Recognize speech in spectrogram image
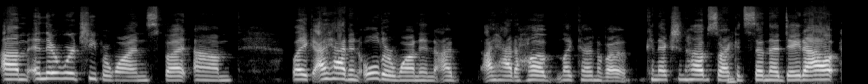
Um, and there were cheaper ones, but um, like I had an older one, and I I had a hub, like kind of a connection hub, so I could send that data out.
